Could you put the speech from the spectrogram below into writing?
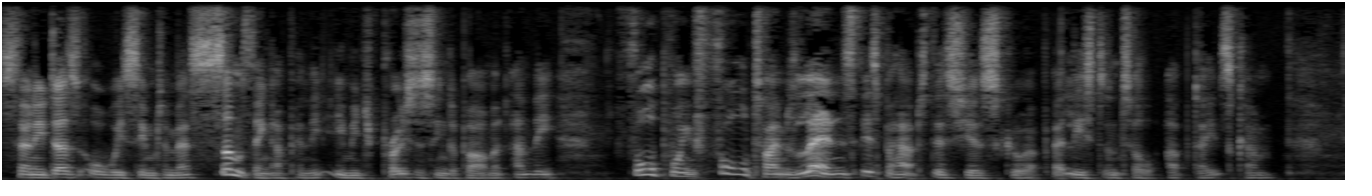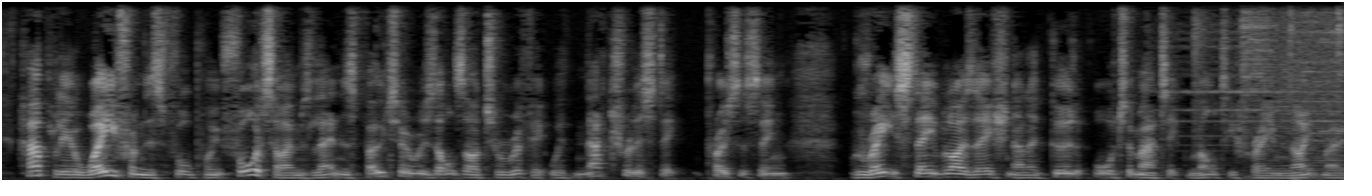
Sony does always seem to mess something up in the image processing department, and the 4.4 times lens is perhaps this year's screw up, at least until updates come. Happily, away from this 4.4 times lens, photo results are terrific with naturalistic processing, great stabilization, and a good automatic multi-frame night mode.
